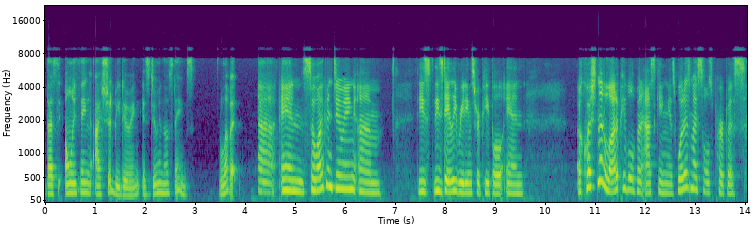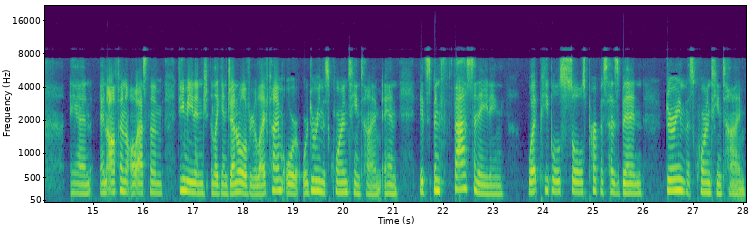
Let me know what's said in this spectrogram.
that's the only thing I should be doing is doing those things. Love it. Yeah, and so I've been doing um, these these daily readings for people, and a question that a lot of people have been asking is, "What is my soul's purpose?" And and often I'll ask them, "Do you mean in like in general over your lifetime, or or during this quarantine time?" And it's been fascinating what people's soul's purpose has been during this quarantine time.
